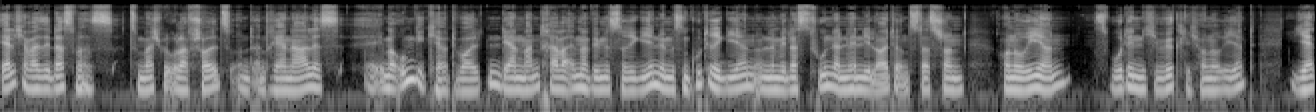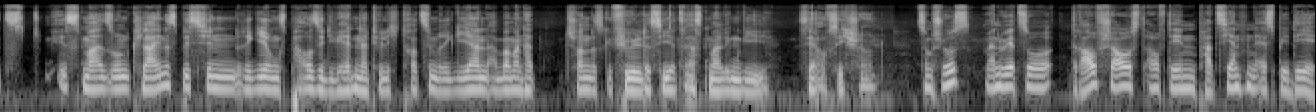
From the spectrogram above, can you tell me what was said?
ehrlicherweise das, was zum Beispiel Olaf Scholz und Andrea Nahles äh, immer umgekehrt wollten. Deren Mantra war immer, wir müssen regieren, wir müssen gut regieren und wenn wir das tun, dann werden die Leute uns das schon honorieren. Es wurde nicht wirklich honoriert. Jetzt ist mal so ein kleines bisschen Regierungspause. Die werden natürlich trotzdem regieren, aber man hat schon das Gefühl, dass sie jetzt erstmal irgendwie sehr auf sich schauen. Zum Schluss, wenn du jetzt so drauf schaust auf den Patienten SPD,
